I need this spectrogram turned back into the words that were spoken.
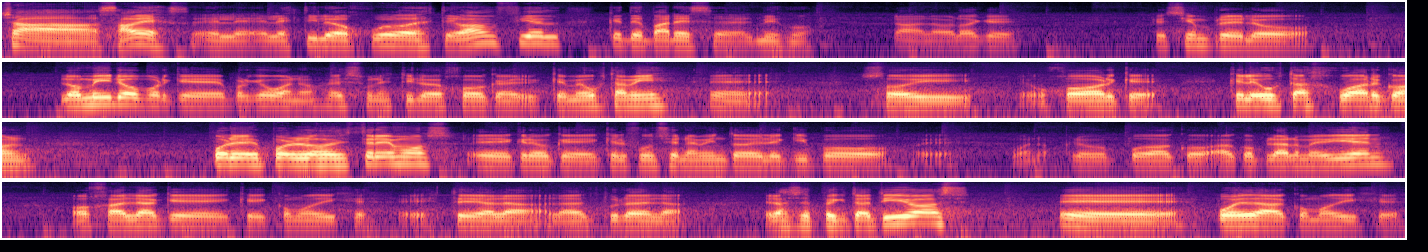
ya sabes el, estilo de juego de este Banfield. ¿Qué te parece el mismo? la verdad que, siempre lo, miro porque, porque bueno, es un estilo de juego que, me gusta a mí. Eh, soy un jugador que, le gusta jugar con, por, los extremos. Eh, creo que, el funcionamiento del equipo, eh, bueno, creo puedo acoplarme bien. Ojalá que, como dije, esté a la, altura de, de las expectativas eh, pueda, como dije,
